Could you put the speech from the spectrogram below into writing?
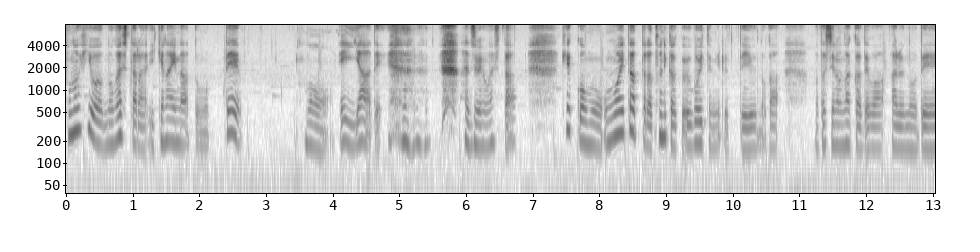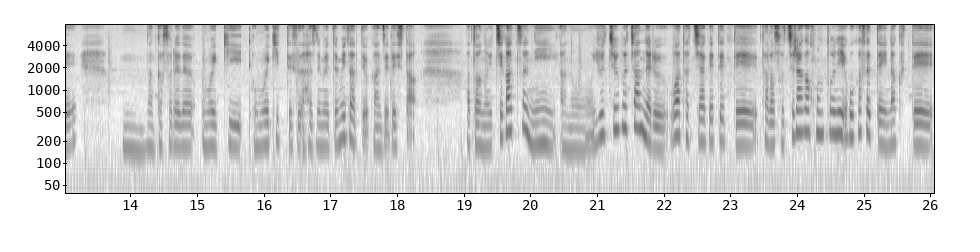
この日を逃したらいけないなと思ってもう「えいやー」で 始めました。結構もう思い立ったらとにかく動いてみるっていうのが私の中ではあるのでうん、なんかそれで思い切思い切って始めてみたっていう感じでした。あとあの1月にあの YouTube チャンネルは立ち上げててただそちらが本当に動かせていなくて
